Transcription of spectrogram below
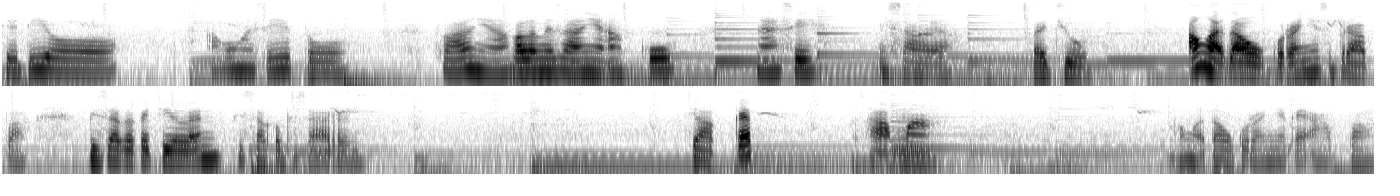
Jadi yo aku ngasih itu. Soalnya kalau misalnya aku ngasih misal ya baju aku nggak tahu ukurannya seberapa. Bisa kekecilan bisa kebesaran jaket sama. Aku nggak tahu ukurannya kayak apa.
